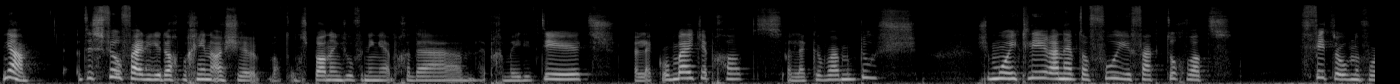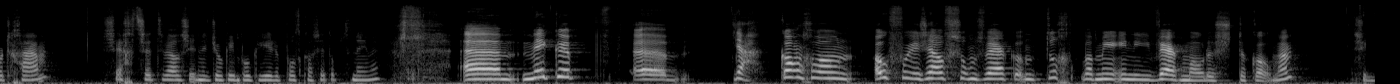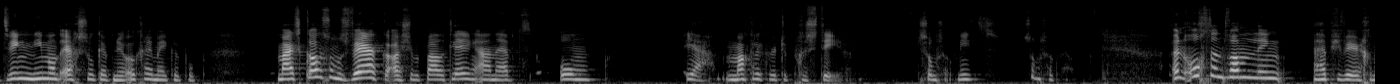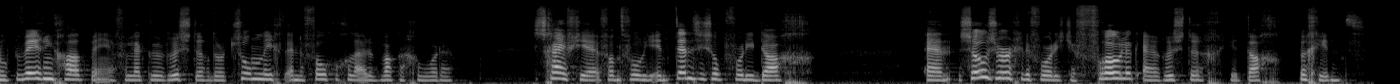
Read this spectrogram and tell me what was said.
ja, het is veel fijner je dag beginnen als je wat ontspanningsoefeningen hebt gedaan. Hebt gemediteerd. Een lekker ontbijtje hebt gehad. Een lekker warme douche. Als je mooie kleren aan hebt, dan voel je je vaak toch wat fitter om ervoor te gaan. Zegt ze terwijl ze in de joggingbroek hier de podcast zit op te nemen. Um, Make-up, ehm, ja, kan gewoon ook voor jezelf soms werken om toch wat meer in die werkmodus te komen. Dus ik dwing niemand ergens toe. Ik heb nu ook geen make-up op. Maar het kan soms werken als je bepaalde kleding aan hebt om ja, makkelijker te presteren. Soms ook niet, soms ook wel. Een ochtendwandeling heb je weer genoeg beweging gehad? Ben je even lekker rustig door het zonlicht en de vogelgeluiden wakker geworden? Schrijf je van tevoren je intenties op voor die dag. En zo zorg je ervoor dat je vrolijk en rustig je dag begint.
